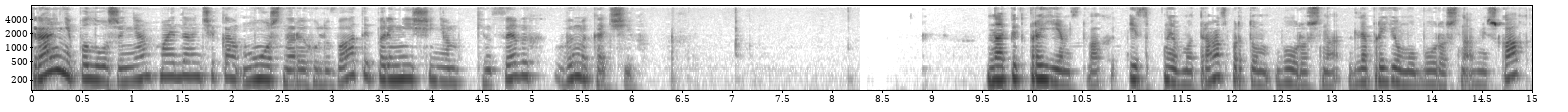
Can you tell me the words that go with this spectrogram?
Крайнє положення майданчика можна регулювати переміщенням кінцевих вимикачів. На підприємствах із пневмотранспортом борошна для прийому борошна в мішках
